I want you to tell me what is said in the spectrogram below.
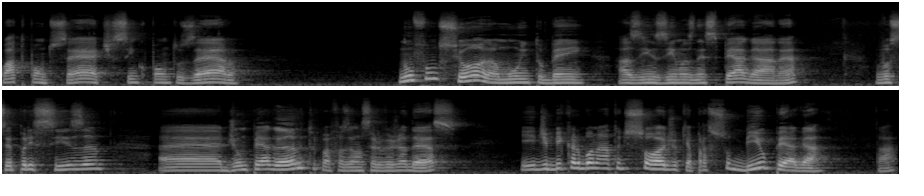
4.7, 5.0. Não funciona muito bem as enzimas nesse pH, né? Você precisa é, de um pHâmetro para fazer uma cerveja dessa e de bicarbonato de sódio, que é para subir o pH, tá?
